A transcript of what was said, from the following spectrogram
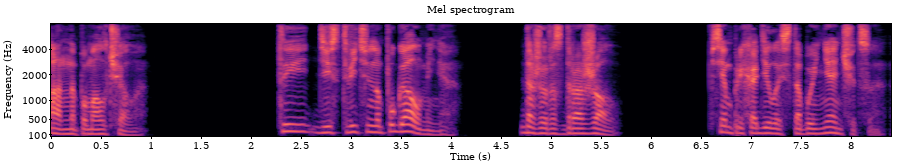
Анна помолчала. «Ты действительно пугал меня. Даже раздражал. Всем приходилось с тобой нянчиться.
